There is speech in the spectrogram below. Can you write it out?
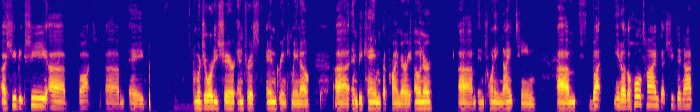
Uh, she be, she uh, bought um, a majority share interest in Green Camino uh, and became the primary owner um, in 2019. Um, but you know, the whole time that she did not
